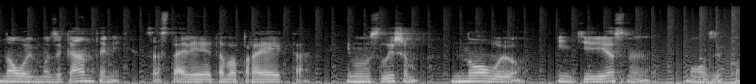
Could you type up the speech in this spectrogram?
новыми музыкантами в составе этого проекта. И мы услышим новую интересную музыку.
